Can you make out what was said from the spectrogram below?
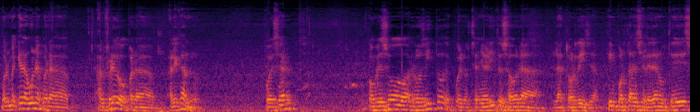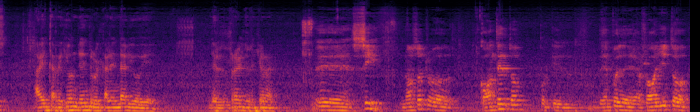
Bueno, me queda una para Alfredo o para Alejandro. ¿Puede ser? Comenzó Arroyito, después los chañaritos, ahora la tordilla. ¿Qué importancia le dan ustedes a esta región dentro del calendario de- del rally regional? Eh, sí, nosotros contentos porque después de Arroyito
